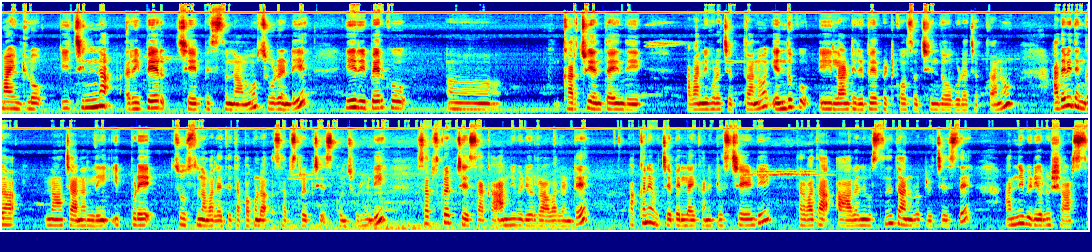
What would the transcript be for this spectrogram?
మా ఇంట్లో ఈ చిన్న రిపేర్ చేపిస్తున్నాము. చూడండి. ఈ రిపేర్కు ఖర్చు ఎంత అయింది అవన్నీ కూడా చెప్తాను. ఎందుకు ఇలాంటి రిపేర్ పెట్టుకోవాల్సి వచ్చిందో కూడా చెప్తాను. అదేవిధంగా నా ఛానల్ని ఇప్పుడే చూస్తున్న వాళ్ళైతే తప్పకుండా సబ్స్క్రైబ్ చేసుకొని చూడండి. సబ్స్క్రైబ్ చేశాక అన్ని వీడియోలు రావాలంటే పక్కనే వచ్చే బెల్ ఐకాన్ని ప్రెస్ చేయండి. తర్వాత ఆలని వస్తుంది. దాన్ని కూడా ప్రెస్ చేస్తే అన్ని వీడియోలు షార్ట్స్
